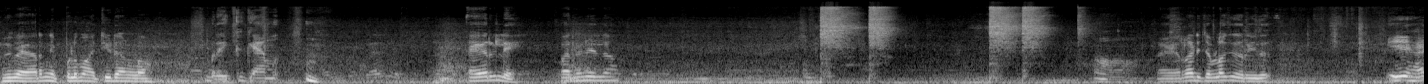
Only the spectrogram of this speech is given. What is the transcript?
ഇത് വേറെ നിപ്പിൾ മാറ്റിയിടാണല്ലോ ബ്രേക്ക് ക്യാം എയറില്ലേ പറഞ്ഞില്ലല്ലോ ആ എയർ അടിച്ചപ്പോഴാണ് കയറിയത് ये है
